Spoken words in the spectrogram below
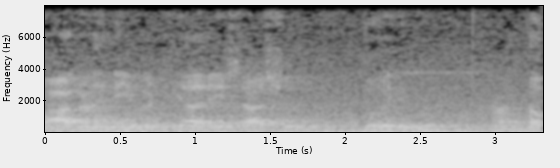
વાગડની વઢિયારી સાસુ દોહી હા, તો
